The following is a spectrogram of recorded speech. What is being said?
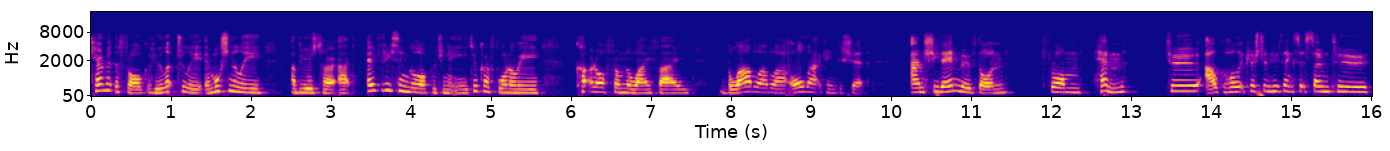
Kermit the Frog, who literally emotionally abused her at every single opportunity, took her phone away, cut her off from the Wi Fi, blah, blah, blah, all that kind of shit. And she then moved on from him to alcoholic Christian who thinks it's sound to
